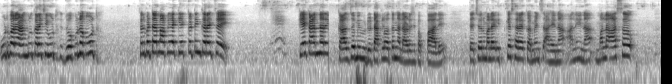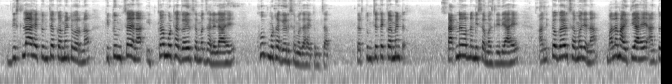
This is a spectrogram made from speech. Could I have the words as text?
उठ बरं आंघोळ करायची उठ. झोपू नको उठ. चल बेटा मग आपल्याला केक कटिंग करायचं आहे केक आणणार आहे. काल जो मी व्हिडिओ टाकला होता ना लाडूचे पप्पा आले त्याच्यावर मला इतक्या साऱ्या कमेंट्स आहे ना आणि ना मला असं दिसलं आहे तुमच्या कमेंटवरनं की तुमचा आहे ना इतका मोठा गैरसमज झालेला आहे. खूप मोठा गैरसमज आहे तुमचा. तर तुमचे ते कमेंट टाकण्यावरनं मी समजलेली आहे. आणि तो गैरसमज आहे ना मला माहिती आहे आणि तो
